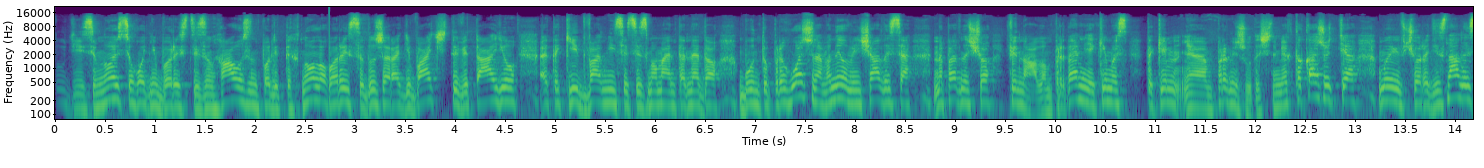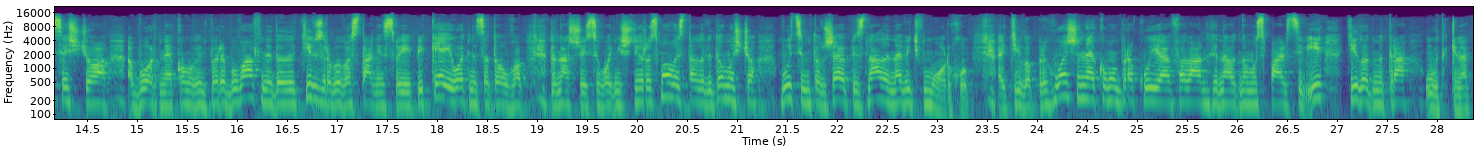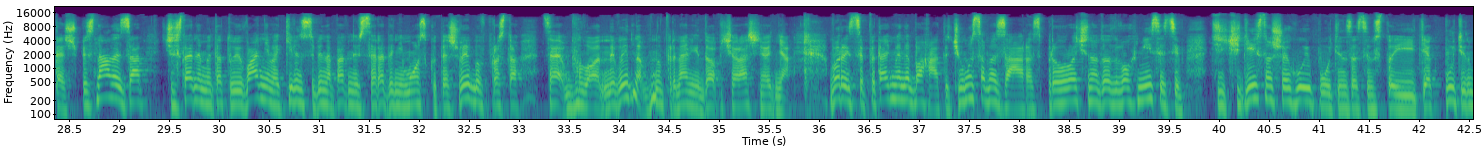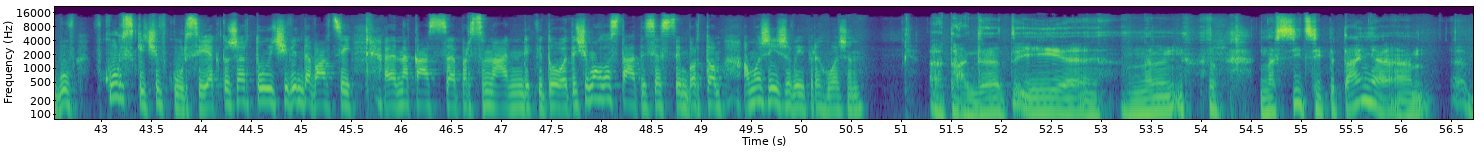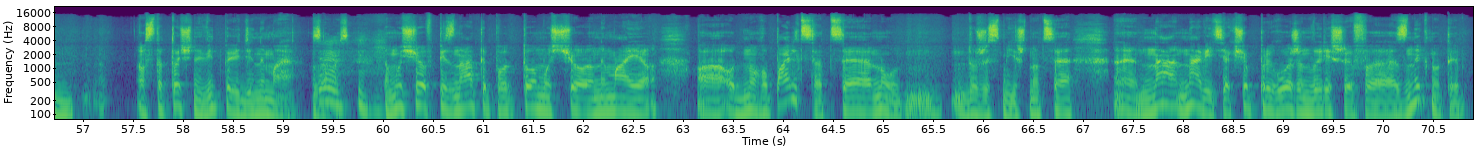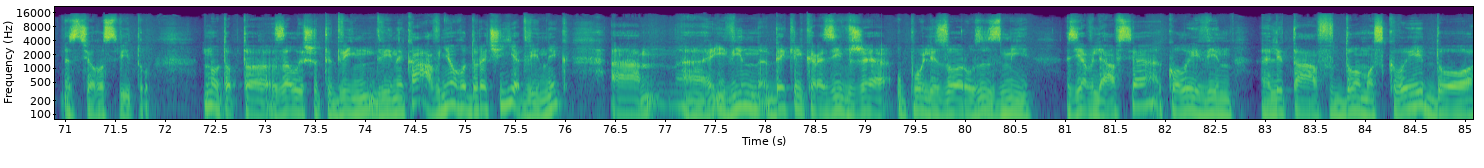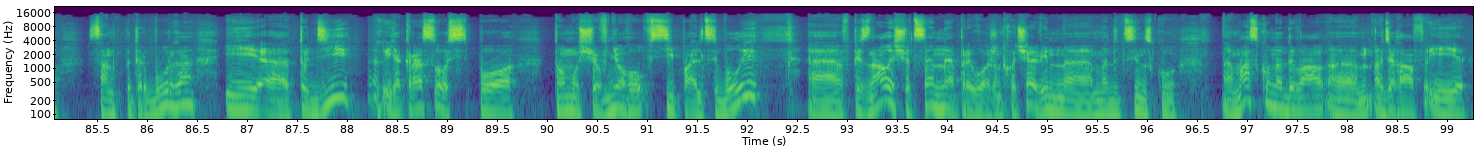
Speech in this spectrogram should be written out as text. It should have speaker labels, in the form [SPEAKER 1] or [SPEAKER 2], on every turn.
[SPEAKER 1] Студії зі мною сьогодні Борис Тізенгаузен, політтехнолог. Борисе, дуже раді бачити. Вітаю. Е, Такі два місяці з моменту не до бунту Пригожина. Вони увінчалися, напевно, що фіналом, принаймні якимось таким е, проміжуточним. Як то кажуть, е, ми вчора дізналися, що борт, на якому він перебував, не долетів, зробив останнє своє піке. І от незадовго до нашої сьогоднішньої розмови стало відомо, що буцімто вже опізнали навіть в моргу тіло Пригожина, якому бракує фаланги на одному з пальців, і тіло Дмитра Уткіна теж впізнали за численними татуюваннями, які він собі напевно всередині мозку теж вибив. Просто це було не видно, ну принаймні до вчорашнього дня. Борисе, питань мене багато. Чому саме зараз? Приурочено до двох місяців? Чи, чи дійсно Шойгу і Путін за цим стоїть? Як Путін був в Курській чи в курсі? Як то жартують, чи він давав цей е, наказ е, персонально ліквідовувати? Що могло статися з цим бортом? А може і живий Пригожин?
[SPEAKER 2] Так, і е, на, на всі ці питання е, е, остаточної відповіді немає зараз. Тому що впізнати по тому, що немає а, одного пальця, це ну дуже смішно. Це е, на, навіть якщо б Пригожин вирішив е, зникнути з цього світу. Ну, тобто залишити двій, двійника, а в нього, до речі, є двійник. А, а, і він декілька разів вже у полі зору ЗМІ з'являвся, коли він літав до Москви, до Санкт-Петербурга. І е, тоді, якраз ось по тому, що в нього всі пальці були, е, впізнали, що це не Пригожин. Хоча він е, медицинську е, маску надивав, е, одягав і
